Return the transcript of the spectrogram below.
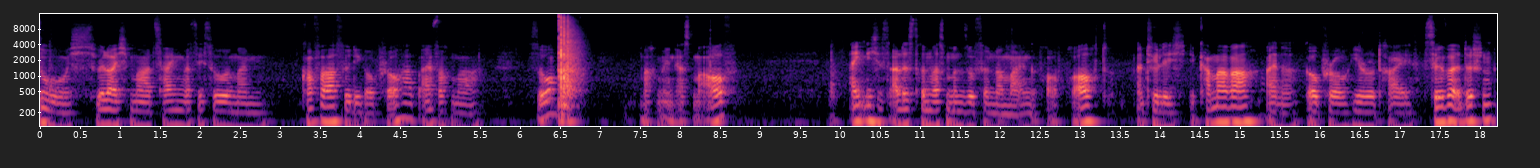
So, ich will euch mal zeigen, was ich so in meinem Koffer für die GoPro habe. Einfach mal so. Machen wir ihn erstmal auf. Eigentlich ist alles drin, was man so für einen normalen Gebrauch braucht. Natürlich die Kamera, eine GoPro Hero 3 Silver Edition.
